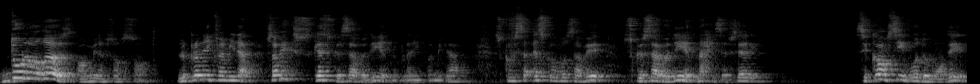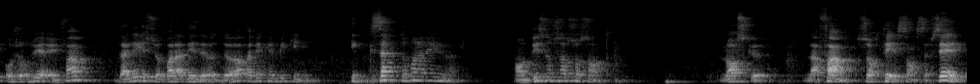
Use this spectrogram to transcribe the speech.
douloureuses en 1960 Le planning familial. Vous savez qu'est-ce que ça veut dire, le planning familial? Est-ce que, vous savez ce que ça veut dire, C'est comme si vous demandez aujourd'hui à une femme d'aller se balader dehors avec un bikini. Exactement la même image. En 1960, lorsque la femme sortait sans sefsel,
